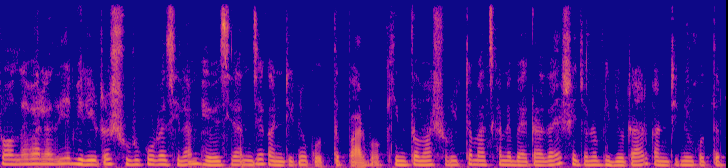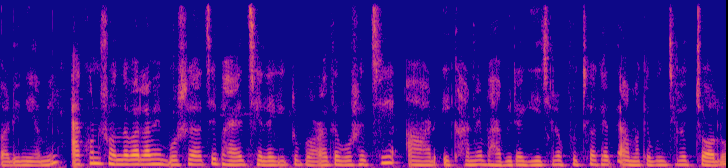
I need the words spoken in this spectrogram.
সন্ধ্যাবেলা দিয়ে ভিডিওটা শুরু করেছিলাম, ভেবেছিলাম যে কন্টিনিউ করতে পারব। কিন্তু আমার শরীরটা মাঝখানে ব্যাগড়া দেয়, সেজন্য ভিডিওটা আর কন্টিনিউ করতে পারিনি আমি। এখন সন্ধ্যাবেলা আমি বসে আছি, ভাইয়ের ছেলেকে একটু পড়াতে বসেছি, আর এখানে ভাবিরা গিয়েছিল ফুচকা খেতে, আমাকে বলছিল, চলো,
